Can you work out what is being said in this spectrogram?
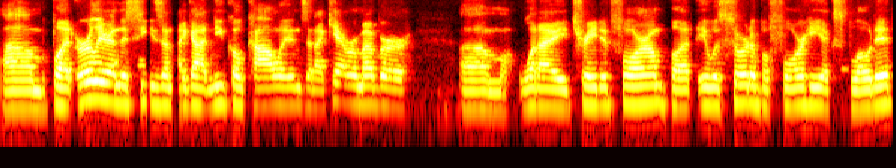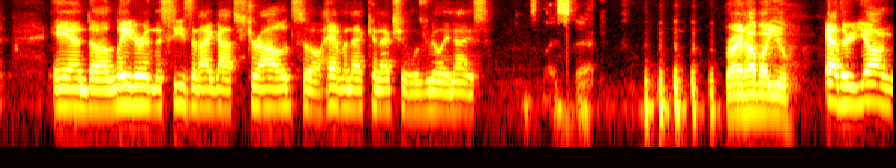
Um, but earlier in the season, I got Nico Collins, and I can't remember um, what I traded for him, but it was sort of before he exploded. And uh, later in the season, I got Stroud, so having that connection was really nice. That's a nice stack. Brian, how about you? Yeah, they're young.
